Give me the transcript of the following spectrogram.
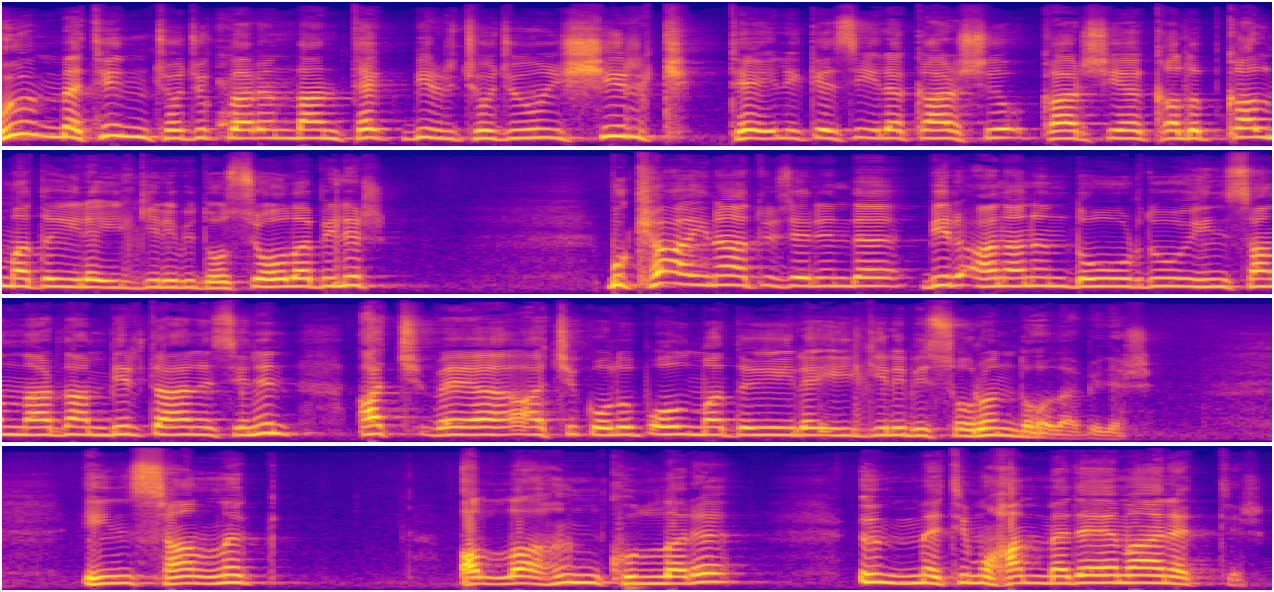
Bu ümmetin çocuklarından tek bir çocuğun şirk tehlikesiyle karşı karşıya kalıp kalmadığı ile ilgili bir dosya olabilir. Bu kainat üzerinde bir ananın doğurduğu insanlardan bir tanesinin aç veya açık olup olmadığı ile ilgili bir sorun da olabilir. İnsanlık Allah'ın kulları ümmeti Muhammed'e emanettir.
